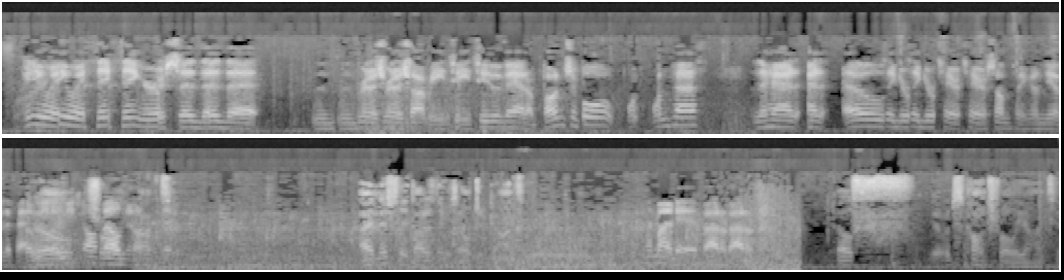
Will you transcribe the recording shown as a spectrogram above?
for? Anyway, anyway, thing thing earlier said that that the the British British shot me. It's it's either they had a bunch of full one- one path, and they had an L figure figure tear tear something on the other path. El So we call them El Gigante. I initially thought his name was El Gigante. I might have. I don't. I don't know. Else, yeah, We'll just call him Trolliante.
